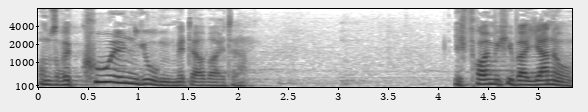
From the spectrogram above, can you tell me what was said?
unsere coolen Jugendmitarbeiter. Ich freue mich über Janno,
